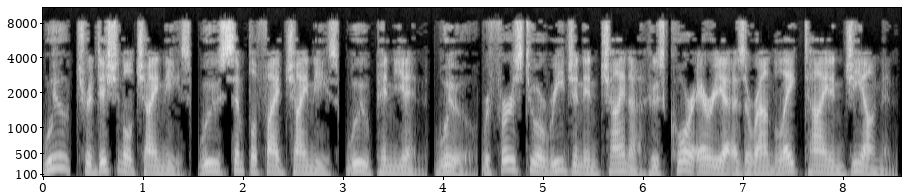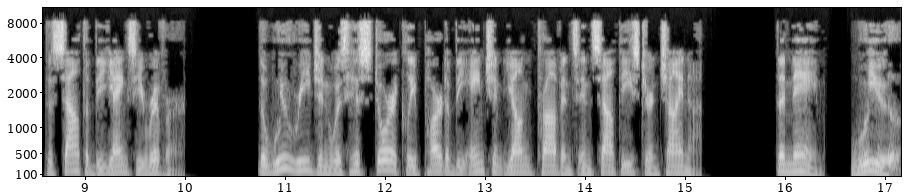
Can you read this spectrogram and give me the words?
Wu traditional Chinese, Wu simplified Chinese, Wu pinyin, Wu refers to a region in China whose core area is around Lake Tai in Jiangnan the south of the Yangtze River. The Wu region was historically part of the ancient Yang province in southeastern China. The name, Wu,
